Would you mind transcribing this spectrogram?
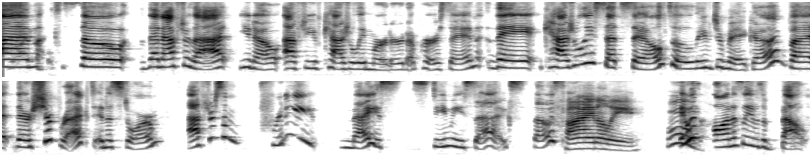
Um, so then after that, you know, after you've casually murdered a person, they casually set sail to leave Jamaica, but they're shipwrecked in a storm after some pretty nice steamy sex. That was Finally. it was honestly it was about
